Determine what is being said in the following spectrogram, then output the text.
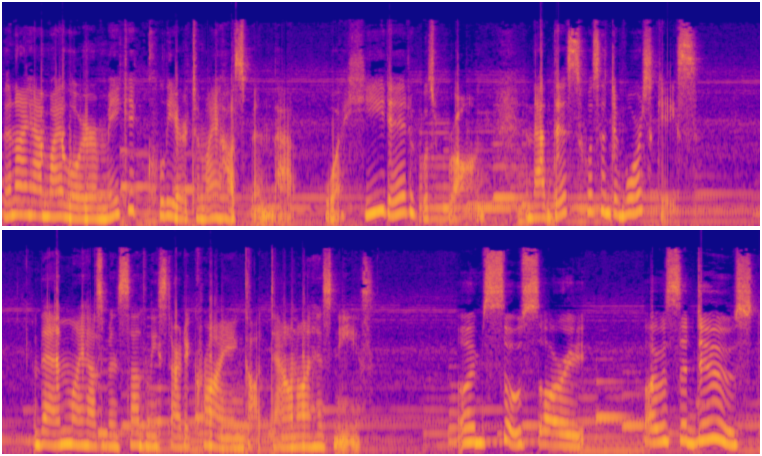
Then I had my lawyer make it clear to my husband that what he did was wrong and that this was a divorce case. Then my husband suddenly started crying and got down on his knees. I'm so sorry. I was seduced.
